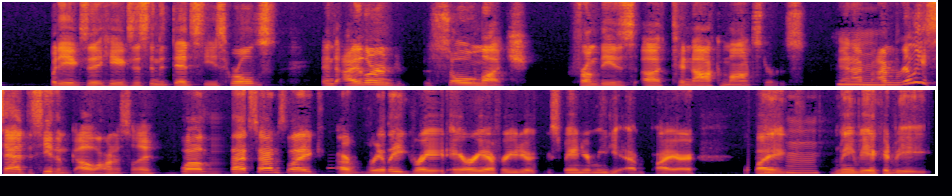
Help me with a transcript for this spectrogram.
but he exi- he exists in the Dead Sea Scrolls, and I learned so much from these uh, Tanakh monsters, and I'm I'm really sad to see them go. Honestly, Well, that sounds like a really great area for you to expand your media empire. Like Mhm. maybe it could be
